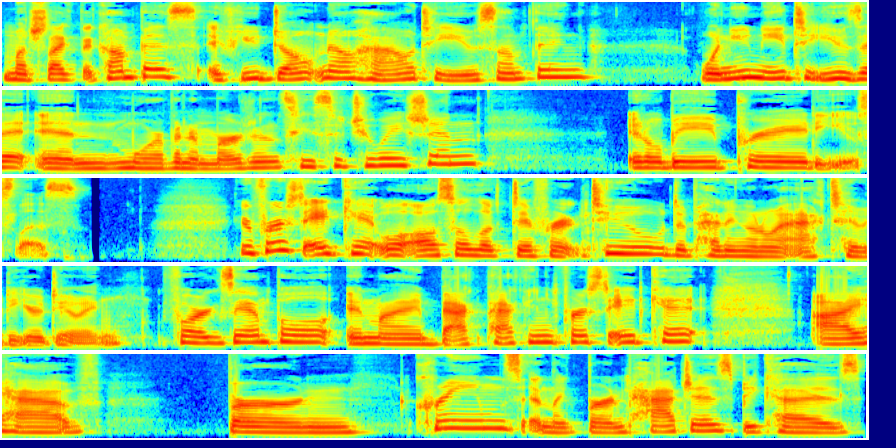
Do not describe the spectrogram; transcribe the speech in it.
Much like the compass, if you don't know how to use something, when you need to use it in more of an emergency situation, it'll be pretty useless. Your first aid kit will also look different too, depending on what activity you're doing. For example, in my backpacking first aid kit, I have burn creams and like burn patches because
